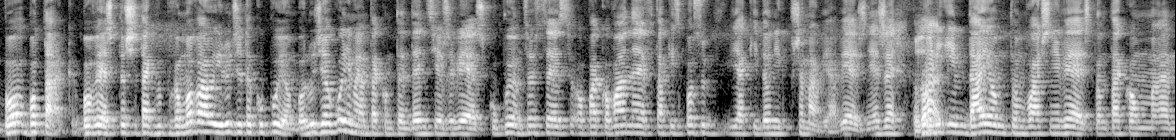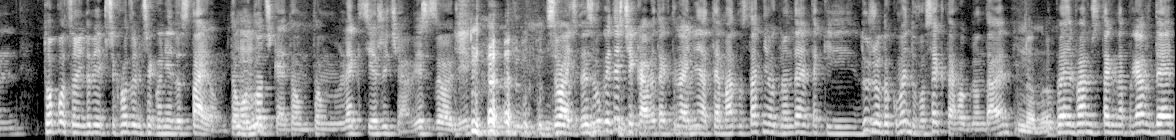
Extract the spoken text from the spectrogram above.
Bo, bo tak, bo wiesz, ktoś się tak wypromował i ludzie to kupują, bo ludzie ogólnie mają taką tendencję, że wiesz, kupują coś, co jest opakowane w taki sposób, jaki do nich przemawia, wiesz, nie, że No tak. oni im dają tą właśnie, wiesz, tą taką, em, to po co oni do mnie przychodzą, czego nie dostają, tą Mhm. otoczkę, tą, tą lekcję życia, wiesz co chodzi? Słuchajcie, to jest w ogóle też ciekawe, tak trochę nie na temat, ostatnio oglądałem taki, dużo dokumentów o sektach oglądałem No, i no. powiem wam, że tak naprawdę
